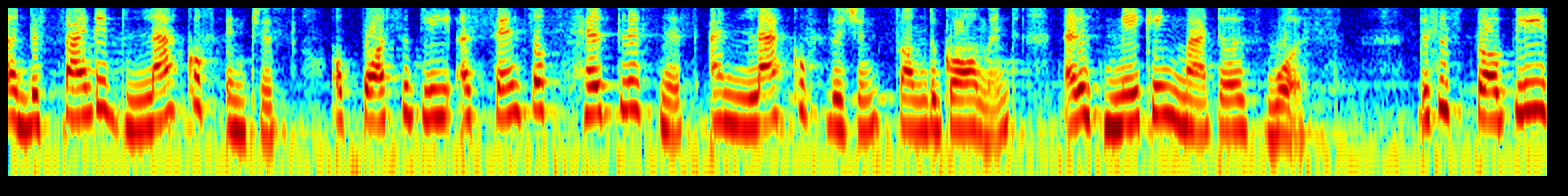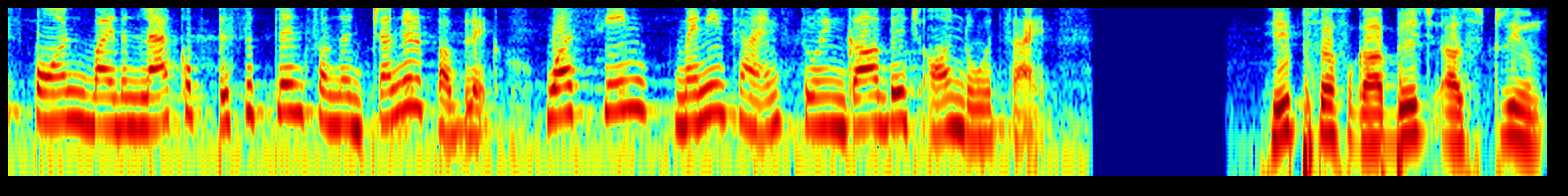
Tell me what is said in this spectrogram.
a decided lack of interest or possibly a sense of helplessness and lack of vision from the government that is making matters worse. This is probably spawned by the lack of discipline from the general public who are seen many times throwing garbage on roadsides. Heaps of garbage are strewn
